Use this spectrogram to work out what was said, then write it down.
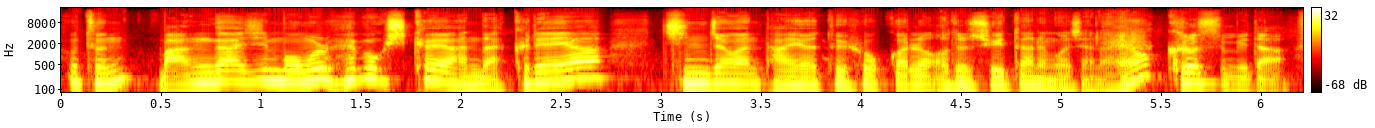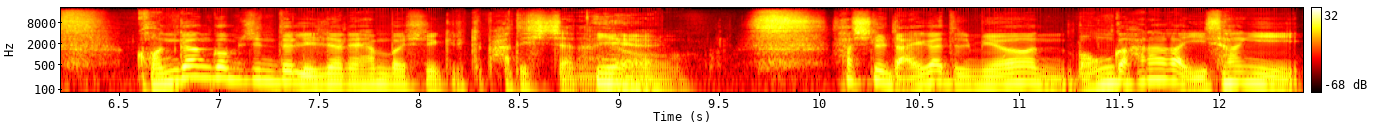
아무튼 망가진 몸을 회복시켜야 한다. 그래야 진정한 다이어트 효과를 얻을 수 있다는 거잖아요. 그렇습니다. 건강검진들 1년에 한 번씩 이렇게 받으시잖아요. 예. 사실 나이가 들면 뭔가 하나가 이상이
